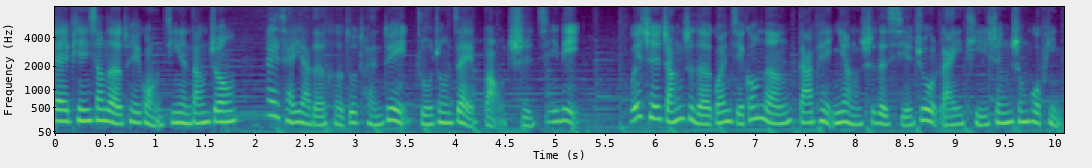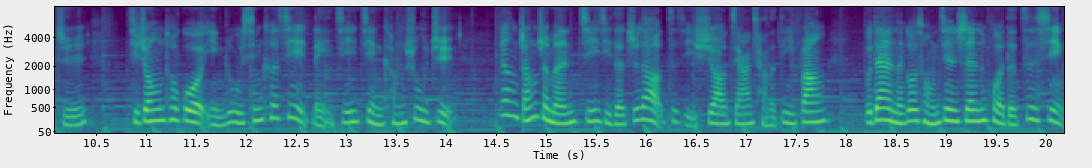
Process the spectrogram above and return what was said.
在偏乡的推广经验当中，赖彩雅的合作团队着重在保持肌力，维持长者的关节功能，搭配营养师的协助来提升生活品质。其中，透过引入新科技，累积健康数据，让长者们积极地知道自己需要加强的地方，不但能够从健身获得自信，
